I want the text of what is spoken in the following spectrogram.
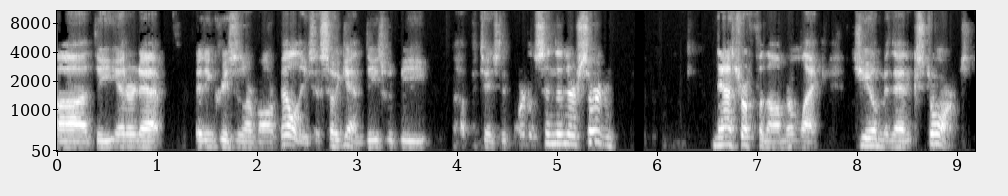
uh, the internet, it increases our vulnerabilities. So again, these would be uh, potentially portals. And then there are certain natural phenomena like geomagnetic storms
